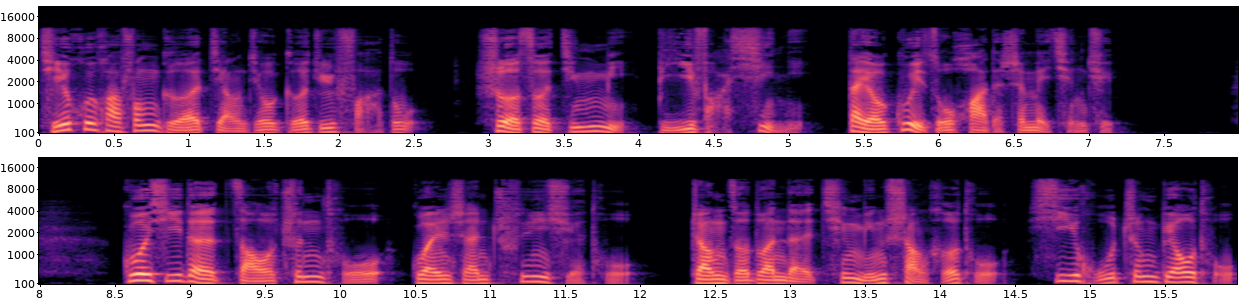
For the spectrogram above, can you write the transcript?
其绘画风格讲究格局法度，设色精密，笔法细腻。带有贵族化的审美情趣。郭熙的《早春图》《关山春雪图》，张择端的《清明上河图》《西湖征标图》，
